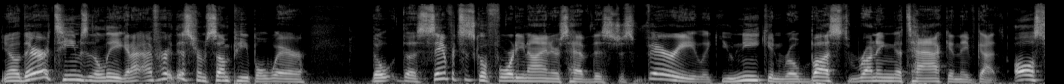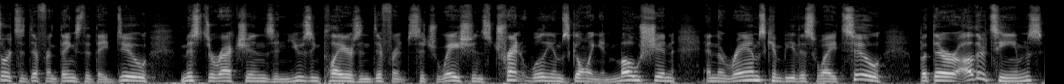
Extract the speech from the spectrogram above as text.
you know, there are teams in the league, and I've heard this from some people where the the San Francisco 49ers have this just very like unique and robust running attack and they've got all sorts of different things that they do, misdirections and using players in different situations, Trent Williams going in motion and the Rams can be this way too, but there are other teams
